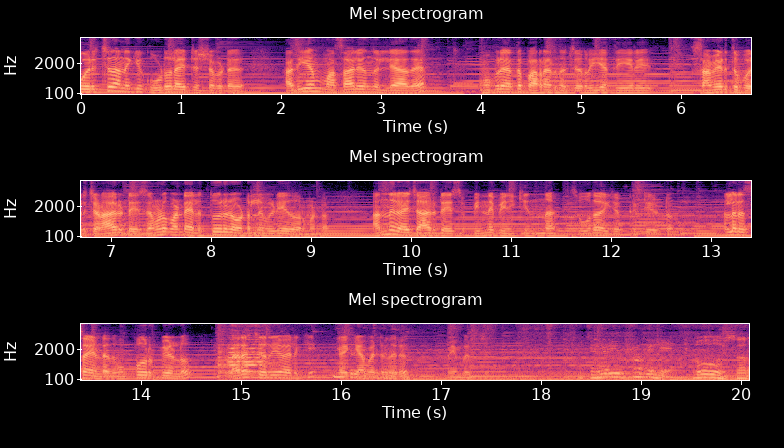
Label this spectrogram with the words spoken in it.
പൊരിച്ചതാണ് എനിക്ക് കൂടുതലായിട്ട് ഇഷ്ടപ്പെട്ടത് അധികം മസാലയൊന്നും ഇല്ലാതെ മൂപ്പര് നേരത്തെ പറഞ്ഞായിരുന്നു ചെറിയ തീയിൽ സമയത്ത് പൊരിച്ചാണ്. ആ ഒരു ടേസ്റ്റ് നമ്മൾ പണ്ട് എലത്തൂർ ഒരു ഹോട്ടലിൽ വീഡിയോ ചെയ്ത് ഓർമ്മ അന്ന് കഴിച്ച ആ ഒരു ടേസ്റ്റ് പിന്നെ ഇപ്പം എനിക്ക് ഇന്ന് സൂത കിട്ടി കിട്ടും. നല്ല അത് മുപ്പത് ഉറുപ്പിയുള്ളൂ വളരെ ചെറിയ വിലയ്ക്ക് കഴിക്കാൻ പറ്റുന്നൊരു മീൻ പൊരിച്ചു ഓ സാർ.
